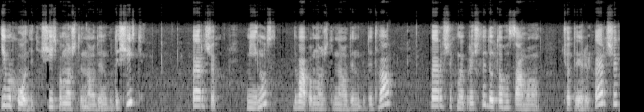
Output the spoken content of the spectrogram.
І виходить, 6 помножити на 1 буде 6 перших, мінус 2 помножити на 1 буде 2 перших. Ми прийшли до того самого 4 перших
